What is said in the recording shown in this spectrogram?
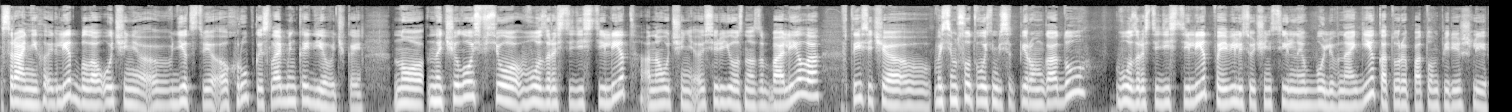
с ранних лет была очень э, в детстве хрупкой, слабенькой девочкой. Но началось все в возрасте 10 лет, она очень серьезно заболела. В 1800 1981 году в возрасте 10 лет появились очень сильные боли в ноге, которые потом перешли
